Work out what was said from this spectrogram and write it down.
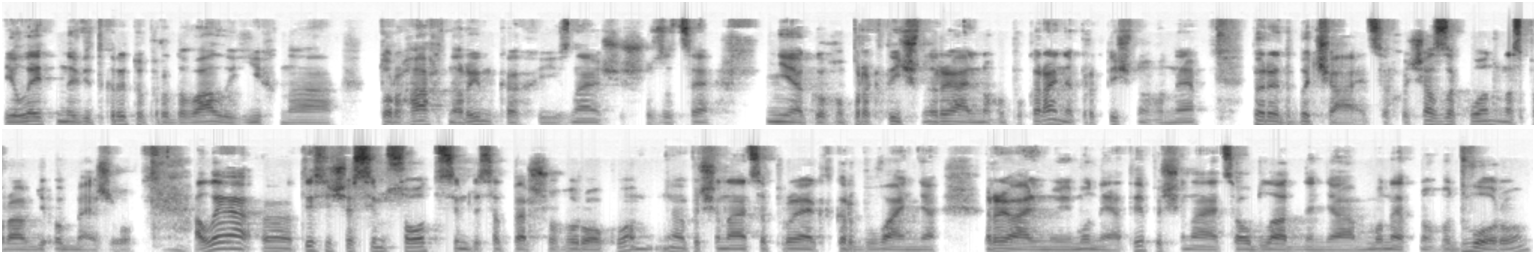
і ледь не відкрито продавали їх на торгах, на ринках, і знаючи, що за це ніякого практично реального покарання практичного не передбачається. Хоча закон насправді обмежував. Але 1771 е, року е, починається проект карбування реальної монети. Починається обладнання монетного двору.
